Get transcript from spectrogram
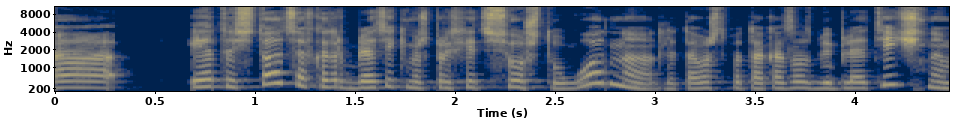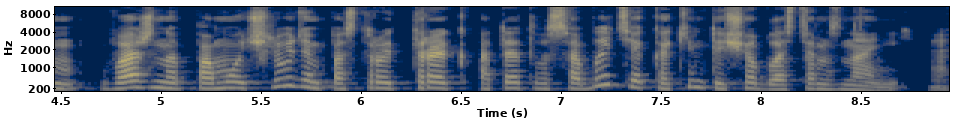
А, Это ситуация, в которой в библиотеке может происходить все, что угодно. Для того, чтобы это оказалось библиотечным, важно помочь людям построить трек от этого события к каким-то еще областям знаний. Мгм.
